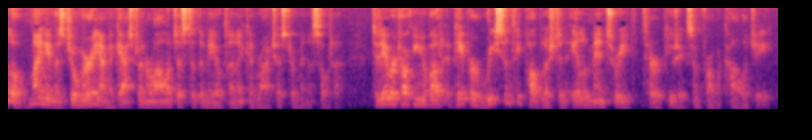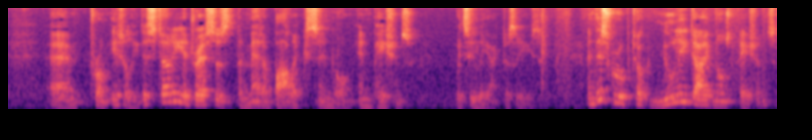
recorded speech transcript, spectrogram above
Hello, my name is Joe Murray. I'm a gastroenterologist at the Mayo Clinic in Rochester, Minnesota. Today we're talking about a paper recently published in Alimentary Therapeutics and Pharmacology um, from Italy. This study addresses the metabolic syndrome in patients with celiac disease. And this group took newly diagnosed patients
